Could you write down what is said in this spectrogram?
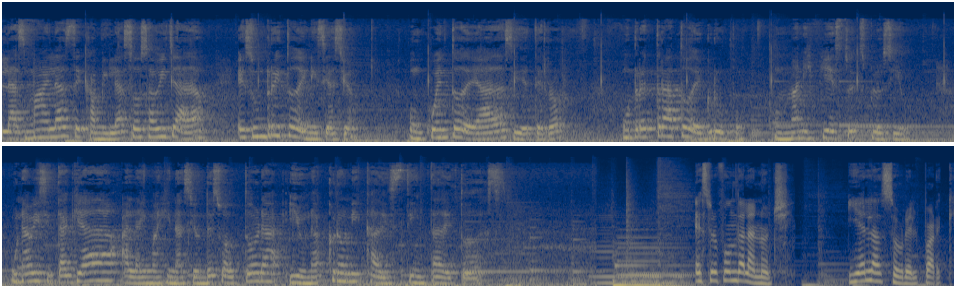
Las Malas de Camila Sosa Villada es un rito de iniciación, un cuento de hadas y de terror, un retrato de grupo, un manifiesto explosivo, una visita guiada a la imaginación de su autora y una crónica distinta de todas. Es profunda la noche, hielas sobre el parque.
